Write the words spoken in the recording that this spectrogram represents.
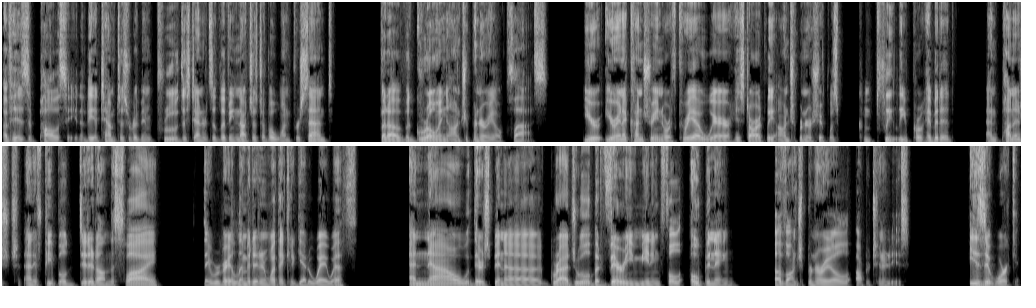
of his policy. The attempt to sort of improve the standards of living, not just of a 1%, but of a growing entrepreneurial class. You're, you're in a country, North Korea, where historically entrepreneurship was completely prohibited and punished. And if people did it on the sly, they were very limited in what they could get away with. And now there's been a gradual but very meaningful opening of entrepreneurial opportunities. Is it working?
